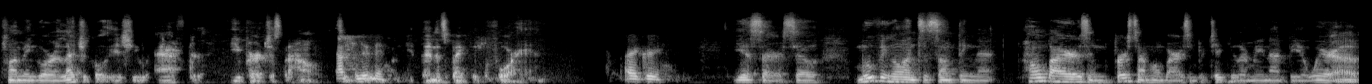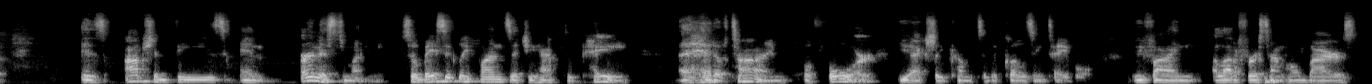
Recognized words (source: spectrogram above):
plumbing or electrical issue after you purchase the home. Absolutely. So get that inspected beforehand. I agree. Yes, sir. So moving on to something that home buyers and first time home buyers in particular may not be aware of is option fees and earnest money. So basically funds that you have to pay ahead of time before you actually come to the closing table. We find a lot of first time home buyers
